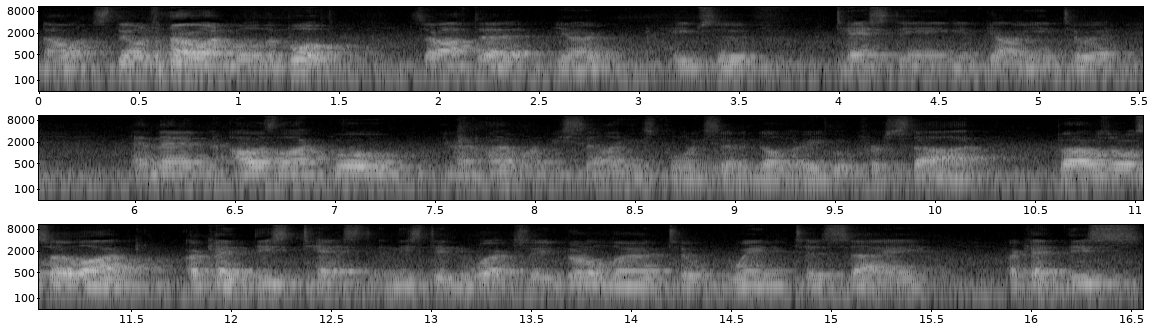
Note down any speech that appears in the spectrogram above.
no one, still no one bought the book. So after, you know, heaps of testing and going into it, and then I was like, well, you know, I don't want to be selling this $47 ebook for a start. But I was also like, okay, this test and this didn't work. So you've got to learn to when to say, okay, this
